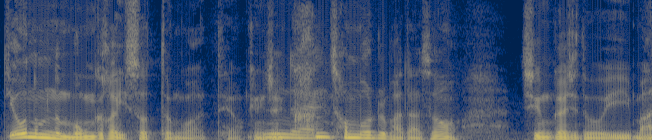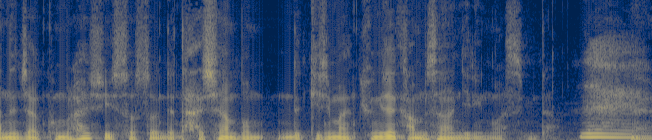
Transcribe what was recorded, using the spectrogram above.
뛰어넘는 뭔가가 있었던 것 같아요. 굉장히 네. 큰 선물을 받아서 지금까지도 이 많은 작품을 할 수 있었었는데 다시 한번 느끼지만 굉장히 감사한 일인 것 같습니다. 네. 네.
